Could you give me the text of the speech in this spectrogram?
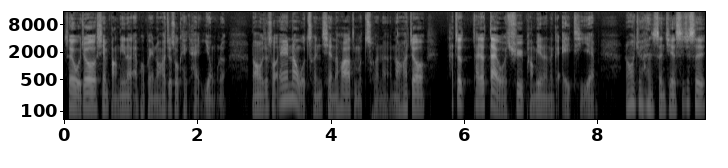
所以我就先绑定了 Apple Pay，然后他就说可以开始用了，然后我就说，哎，那我存钱的话要怎么存呢？然后他就他就他就带我去旁边的那个 ATM，然后我觉得很神奇的是，就是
